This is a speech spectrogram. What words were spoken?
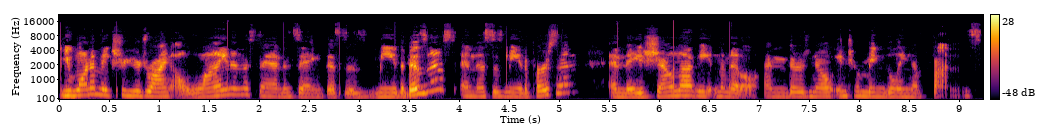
You want to make sure you're drawing a line in the sand and saying, this is me, the business, and this is me, the person, and they shall not meet in the middle. And there's no intermingling of funds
